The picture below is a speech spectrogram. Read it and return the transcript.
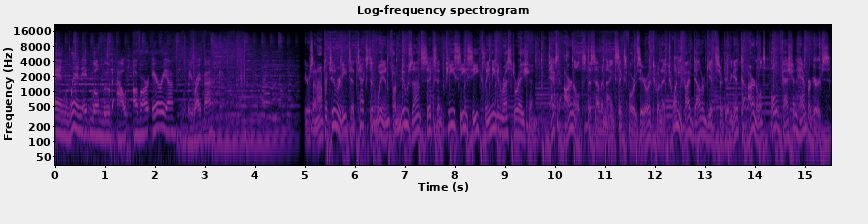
and when it will move out of our area. We'll be right back. Here's an opportunity to text and win from News on 6 and PCC Cleaning and Restoration. Text Arnold's to 79640 to win a $25 gift certificate to Arnold's Old Fashioned Hamburgers.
